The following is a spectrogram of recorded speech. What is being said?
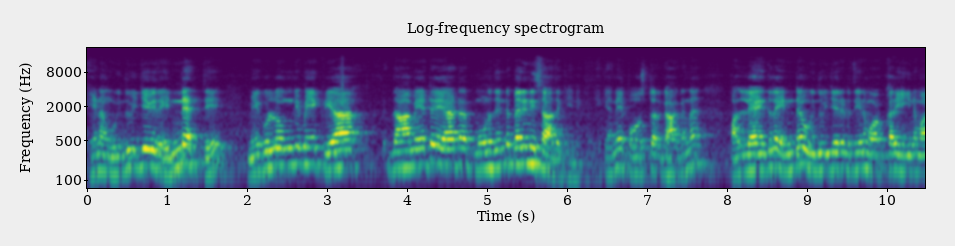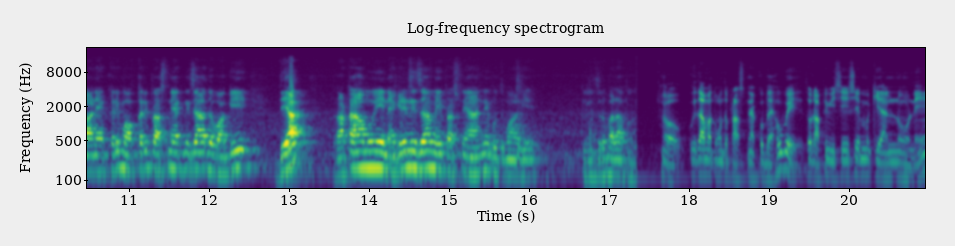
එහෙනම් උයිඳු විජේවීර එන්නේ නැත්තේ මේගොල්ලොන්ගේ මේ ක්‍රියාදාමයට එයාට මුහුණ දෙන්න බැරි නිසාද කියන එක. ඒ කියන්නේ පෝස්ටර් ගහගෙන පල්ලෙහා ඉඳලා එන්න උයිඳු විජේවීරට තියෙන මොකක් හරි හීනමානයක් හරි මොකක් හරි ප්‍රශ්නයක් නිසාද වගේ දෙයක් රට හමුවේ නැගෙන නිසා මේ ප්‍රශ්නේ ආන්නේ ඔබතුමාගේ පිළිතුර බලාපොරොත්තු. ඔව් ඊටමත් හොඳ ප්‍රශ්නයක් ඔබ ඇහුවේ. ඒතකොට අපි විශේෂයෙන්ම කියන්න ඕනේ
